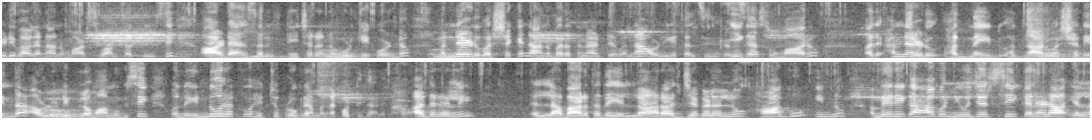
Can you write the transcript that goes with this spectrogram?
ಹಿಡಿಯುವಾಗ ನಾನು ಮಾಡಿಸುವ ಅಂತ ತಿಳಿಸಿ ಆ ಡ್ಯಾನ್ಸರ್ ಟೀಚರನ್ನು ಹುಡುಕಿಕೊಂಡು ಹನ್ನೆರಡು ವರ್ಷಕ್ಕೆ ನಾನು ಭರತನಾಟ್ಯವನ್ನು ಅವಳಿಗೆ ಕಲಿಸಿದ್ದೀನಿ ಈಗ ಸುಮಾರು ಅದೇ ಹನ್ನೆರಡು ಹದಿನೈದು ಹದಿನಾರು ವರ್ಷದಿಂದ ಅವಳು ಡಿಪ್ಲೊಮಾ ಮುಗಿಸಿ ಒಂದು ಇನ್ನೂರಕ್ಕೂ ಹೆಚ್ಚು ಪ್ರೋಗ್ರಾಮನ್ನು ಕೊಟ್ಟಿದ್ದಾಳೆ. ಅದರಲ್ಲಿ ಎಲ್ಲ ಭಾರತದ ಎಲ್ಲ ರಾಜ್ಯಗಳಲ್ಲೂ ಹಾಗೂ ಇನ್ನು ಅಮೇರಿಕಾ ಹಾಗೂ ನ್ಯೂ ಜೆರ್ಸಿ ಕೆನಡಾ ಎಲ್ಲ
